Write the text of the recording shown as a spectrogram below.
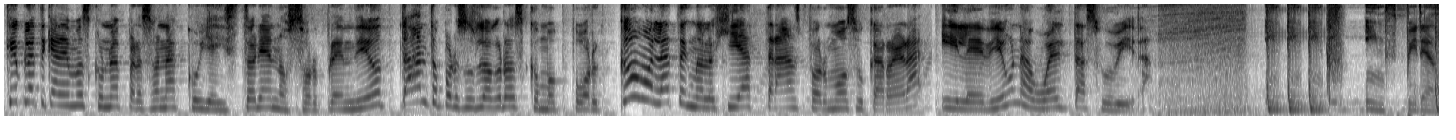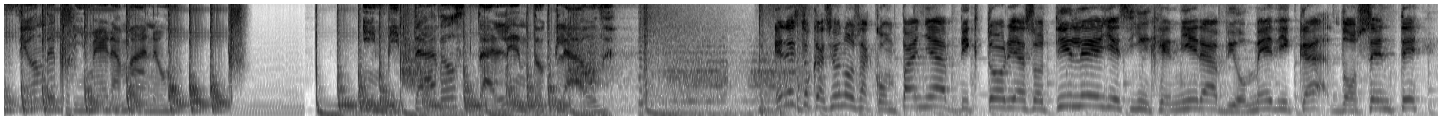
que platicaremos con una persona cuya historia nos sorprendió tanto por sus logros como por cómo la tecnología transformó su carrera y le dio una vuelta a su vida. Inspiración de primera mano. Invitados Talento Cloud. En esta ocasión nos acompaña Victoria Sotile, ella es ingeniera biomédica, docente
